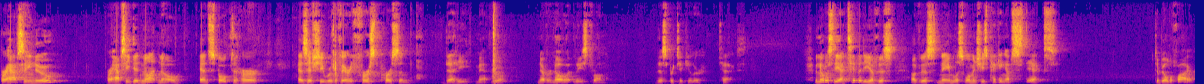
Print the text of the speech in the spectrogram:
Perhaps he knew, perhaps he did not know, and spoke to her as if she were the very first person that he met. We'll never know, at least from this particular text. But notice the activity of this, of this nameless woman. She's picking up sticks to build a fire,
